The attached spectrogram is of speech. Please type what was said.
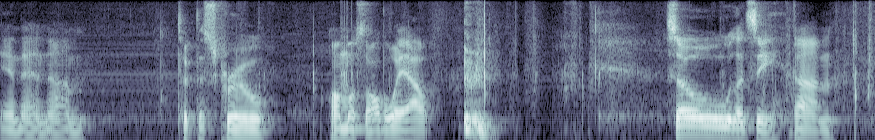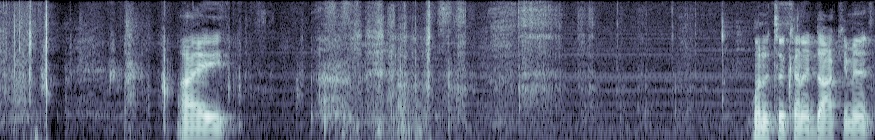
and then um, took the screw almost all the way out So let's see. Um, I wanted to kind of document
